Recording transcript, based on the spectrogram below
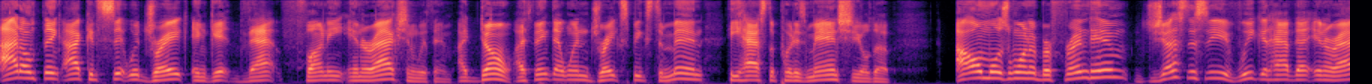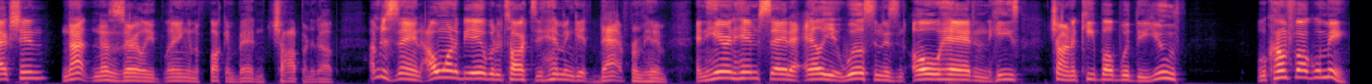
I don't think I could sit with Drake and get that funny interaction with him. I don't. I think that when Drake speaks to men, he has to put his man shield up. I almost want to befriend him just to see if we could have that interaction. Not necessarily laying in the fucking bed and chopping it up. I'm just saying, I want to be able to talk to him and get that from him. And hearing him say that Elliott Wilson is an old head and he's trying to keep up with the youth, well, come fuck with me.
